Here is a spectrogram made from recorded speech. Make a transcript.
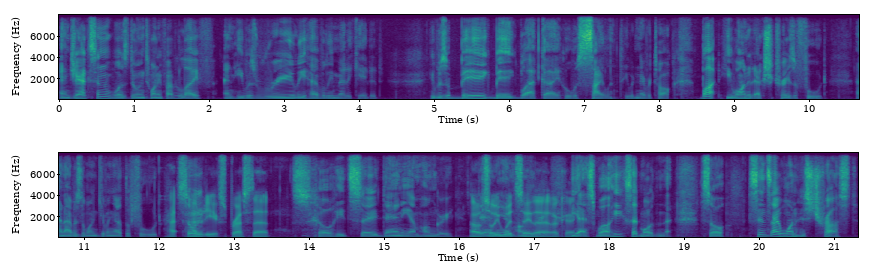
And Jackson was doing 25 to life, and he was really heavily medicated. He was a big, big black guy who was silent. He would never talk, but he wanted extra trays of food, and I was the one giving out the food. How, so how did he express that? so he'd say, "Danny, I'm hungry." Oh, so he would say that, okay. Yes. Well, he said more than that. So since I won his trust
